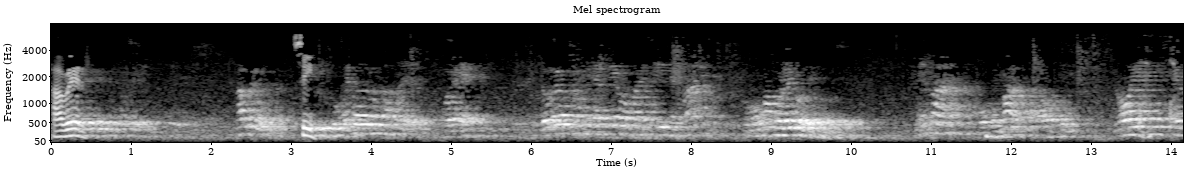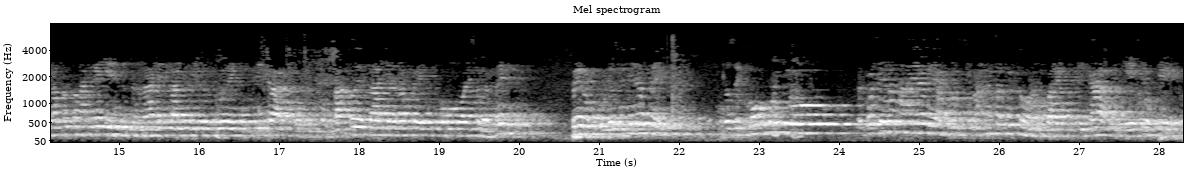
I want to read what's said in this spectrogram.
A ver. Sí. Yo no es una persona creyente, no es algo que yo pueda explicar con tanto detalle de la fe cómo eso depende. Pero yo tenía la fe, entonces, ¿cómo yo, cuál es la manera de aproximarme a esa persona para explicarle que ese objeto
